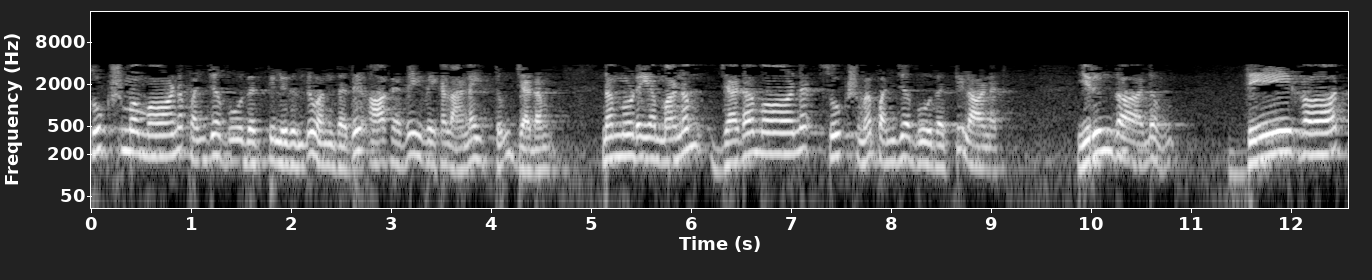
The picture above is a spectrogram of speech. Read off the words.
சூக்மமான பஞ்சபூதத்தில் இருந்து வந்தது. ஆகவே இவைகள் அனைத்தும் ஜடம். நம்முடைய மனம் ஜடமான சூக்ம பஞ்சபூதத்தில் ஆனது இருந்தாலும் தேகாத்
